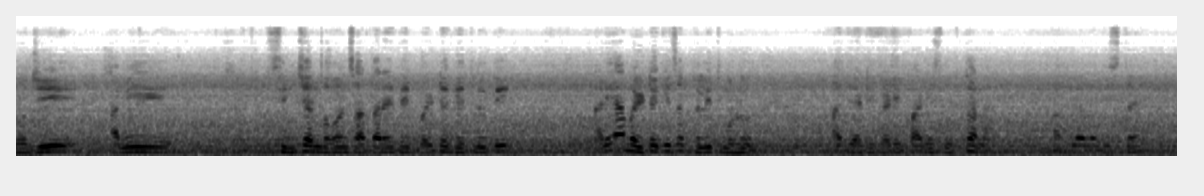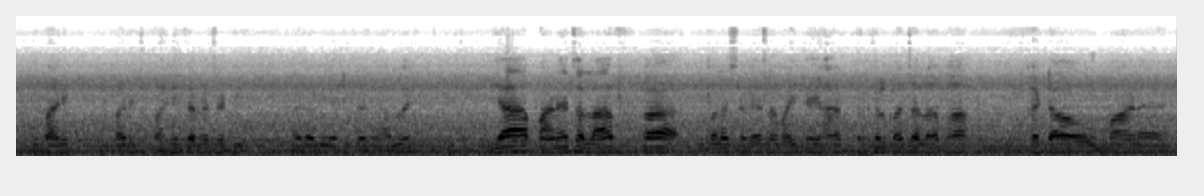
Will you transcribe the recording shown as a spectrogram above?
रोजी आम्ही सिंचन भवन सातारा येथे एक बैठक घेतली होती. आणि या बैठकीचं फलित म्हणून आज या ठिकाणी पाणी सुटताना आपल्याला दिसतंय की पाणी पाण्याची पाहणी करण्यासाठी आज आम्ही या ठिकाणी आलो आहे या पाण्याचा लाभ हा तुम्हाला सगळ्यांना माहिती आहे हा प्रकल्पाचा लाभ हा खटाव माण आहे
